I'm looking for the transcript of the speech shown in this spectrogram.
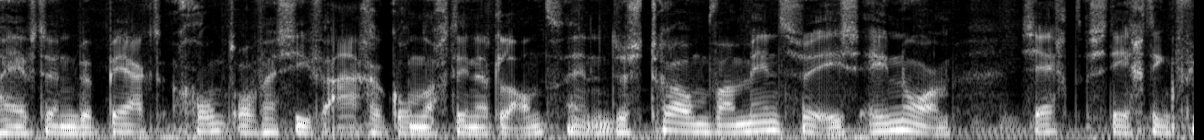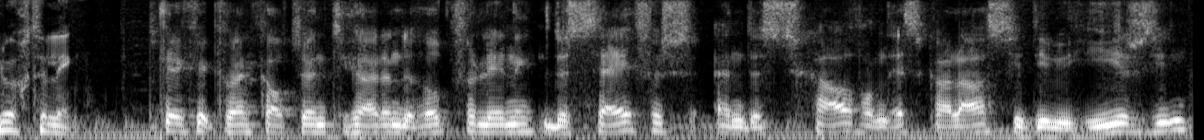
heeft een beperkt grondoffensief aangekondigd in het land... en de stroom van mensen is enorm, zegt Stichting Vluchteling. Kijk, ik werk al twintig jaar in de hulpverlening. De cijfers en de schaal van de escalatie die we hier zien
